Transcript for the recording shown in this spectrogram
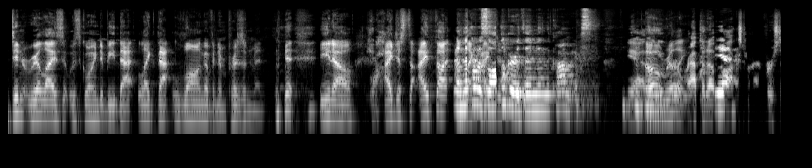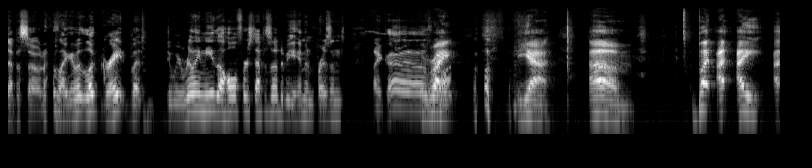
didn't realize it was going to be that like that long of an imprisonment you know Yeah. i just i thought and that like, was I just- longer than in the comics. Yeah. Oh, they did the really? Wrap it up Yeah. box for that first episode. like it would look great, but do we really need the whole first episode to be him imprisoned? Like, uh, right yeah um but I, I I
